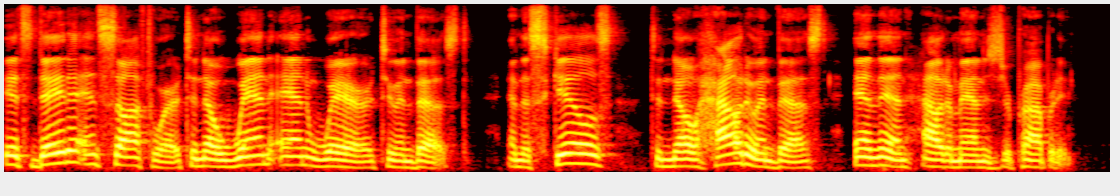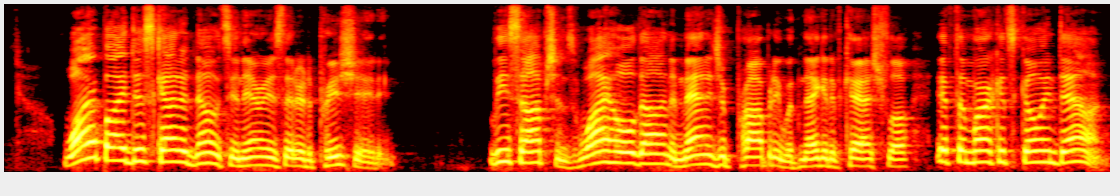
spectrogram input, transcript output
It's data and software to know when and where to invest, and the skills to know how to invest and then how to manage your property. Why buy discounted notes in areas that are depreciating? Lease options. Why hold on and manage a property with negative cash flow if the market's going down?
